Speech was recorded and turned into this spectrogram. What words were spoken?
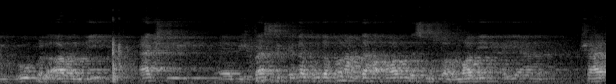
ال group ال R&D actually مش بس كده فودافون عندها arm اسمه سرمادي الحقيقة مش عارف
